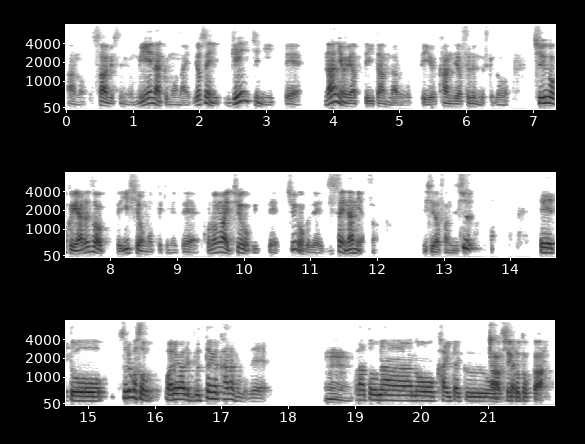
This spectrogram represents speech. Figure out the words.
あの、サービスにも見えなくもない。要するに、現地に行って何をやっていたんだろうっていう感じがするんですけど、中国やるぞって意思を持って決めて、この前中国行って、中国で実際何やってたんですか？石田さん自身。えっ、ー、と、それこそ我々物体が絡むので、うん。パートナーの開拓をあ、そういうことか。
